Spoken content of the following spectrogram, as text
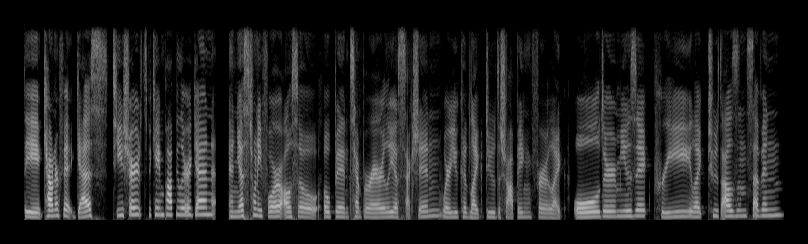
The counterfeit Guess t shirts became popular again, and Yes 24 also opened temporarily a section where you could like do the shopping for like older music pre like 2007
